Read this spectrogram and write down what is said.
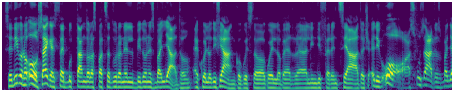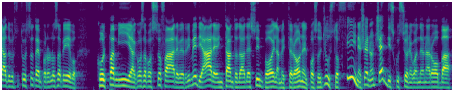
se dicono, oh, sai che stai buttando la spazzatura nel bidone sbagliato? È quello di fianco, questo, quello per l'indifferenziato. Cioè, e dico, oh, scusate, ho sbagliato per tutto questo tempo, non lo sapevo. Colpa mia, cosa posso fare per rimediare? Intanto da adesso in poi la metterò nel posto giusto. Fine, cioè non c'è discussione quando è una roba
